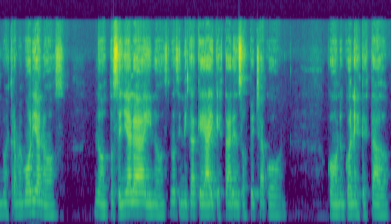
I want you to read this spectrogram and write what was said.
nuestra memoria nos, nos, señala y nos, nos indica que hay que estar en sospecha con, con, este estado.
